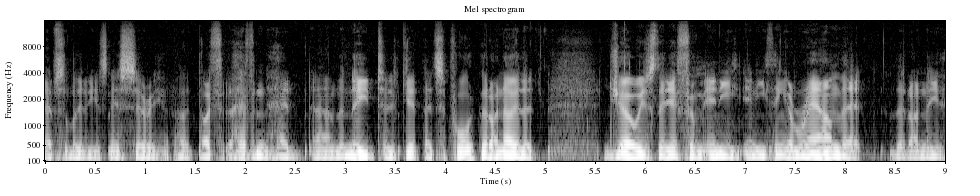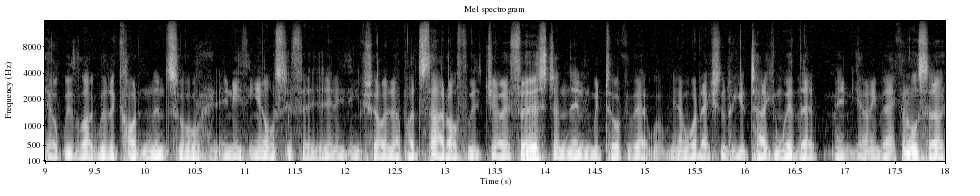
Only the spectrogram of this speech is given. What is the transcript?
absolutely it's necessary. Uh, I f- I haven't had um, the need to get that support, but I know that Joe is there from any anything around that that I need help with, like with the continence or anything else. If uh, anything showed up, I'd start off with Joe first, and then we'd talk about you know what actions we could take and whether that meant going back, and also.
